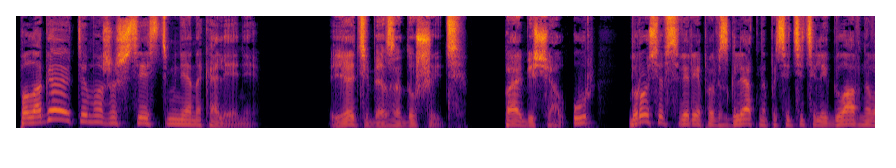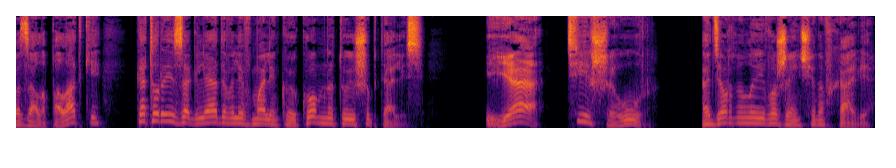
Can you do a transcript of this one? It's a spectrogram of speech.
Полагаю, ты можешь сесть мне на колени». «Я тебя задушить», — пообещал Ур, бросив свирепый взгляд на посетителей главного зала палатки, которые заглядывали в маленькую комнату и шептались. «Я?» «Тише, Ур!» — одернула его женщина в хаве.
